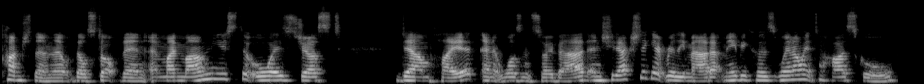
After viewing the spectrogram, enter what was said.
punch them, they'll, they'll stop then. And my mum used to always just downplay it and it wasn't so bad. And she'd actually get really mad at me because when I went to high school,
